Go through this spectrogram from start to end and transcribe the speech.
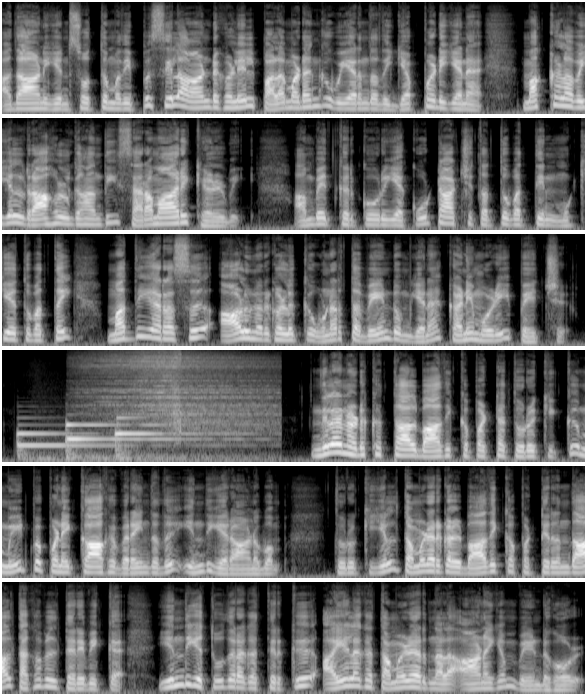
அதானியின் சொத்து மதிப்பு சில ஆண்டுகளில் பல மடங்கு உயர்ந்தது எப்படி என மக்களவையில் ராகுல் காந்தி சரமாரி கேள்வி. அம்பேத்கர் கூறிய கூட்டாட்சி தத்துவத்தின் முக்கியத்துவத்தை மத்திய அரசு ஆளுநர்களுக்கு உணர்த்த வேண்டும் என கனிமொழி பேச்சு. நிலநடுக்கத்தால் பாதிக்கப்பட்ட துருக்கிக்கு மீட்புப் பணிக்காக விரைந்தது இந்திய ராணுவம் துருக்கியில் தமிழர்கள் பாதிக்கப்பட்டிருந்தால் தகவல் தெரிவிக்க இந்திய தூதரகத்திற்கு அயலக தமிழர் நல ஆணையம் வேண்டுகோள்.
